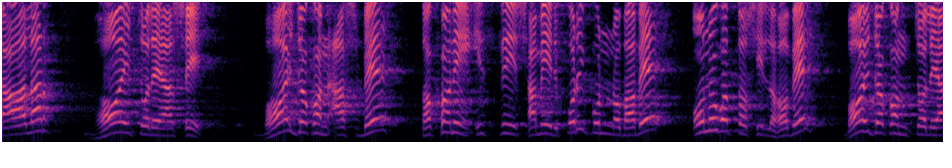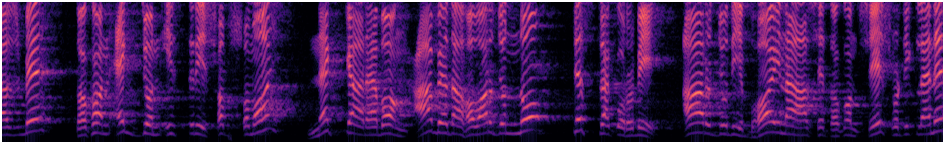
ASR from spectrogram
তাআলার ভয় চলে আসে। ভয় যখন আসবে, তখনই স্ত্রী স্বামীর পরিপূর্ণভাবে অনুগতশীল হবে। ভয় যখন চলে আসবে, তখন একজন স্ত্রী সবসময় নেককার এবং আবেদা হওয়ার জন্য চেষ্টা করবে। আর যদি ভয় না আসে, তখন সে সঠিক লাইনে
